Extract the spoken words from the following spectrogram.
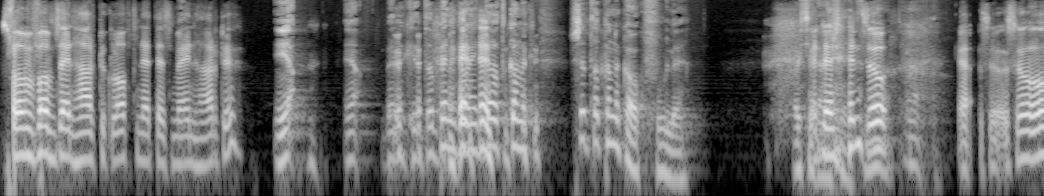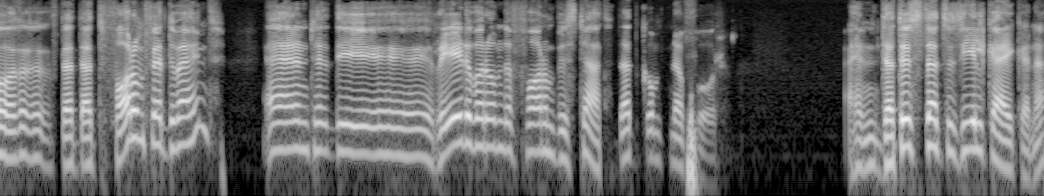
Van, van zijn hart klopt, net als mijn hart. Ja, ja ben ik, dat, ben ik, dat, kan ik, dat kan ik ook voelen. Wat je daar en, zo, ja. ja, zo, zo dat, dat vorm verdwijnt. En de reden waarom de vorm bestaat, dat komt naar voren. En dat is dat ziel kijken. Hè?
